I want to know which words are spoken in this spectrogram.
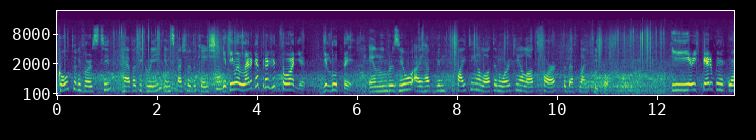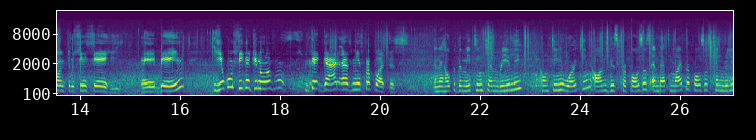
go to university, have a degree in special education. Eu tenho uma larga trajetória de luta. And in Brazil, I have been fighting a lot and working a lot for the deafblind people. E eu espero que o encontro se encerre é, bem e eu consiga de novo entregar as minhas propostas. And I hope the meeting can really continue working on these proposals and that my proposals can really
